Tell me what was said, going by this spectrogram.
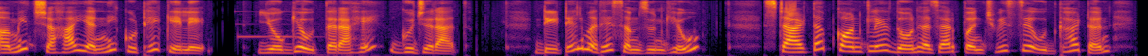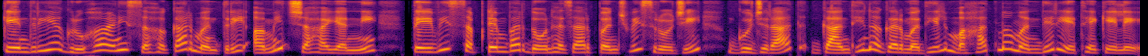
अमित शहा यांनी कुठे केले? योग्य उत्तर आहे गुजरात. डिटेलमध्ये समजून घेऊ. स्टार्टअप कॉन्क्लेव्ह दोन हजार पंचवीसचे उद्घाटन केंद्रीय गृह आणि सहकार मंत्री अमित शहा यांनी तेवीस सप्टेंबर दोन हजार पंचवीस रोजी गुजरात गांधीनगरमधील महात्मा मंदिर येथे केले.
